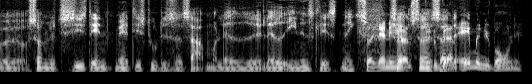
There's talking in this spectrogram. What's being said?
øh, som jo til sidst endte med, at de sluttede sig sammen og lavede, lavede enhedslisten. Ikke? Så Janne, så, så, vil du så, gerne af med Nye Borgerlige?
